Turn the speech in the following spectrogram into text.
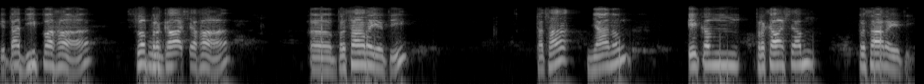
यथा दीपः स्वप्रकाशः प्रसारयति तथा ज्ञानम् एकं प्रकाशं प्रसारयति।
